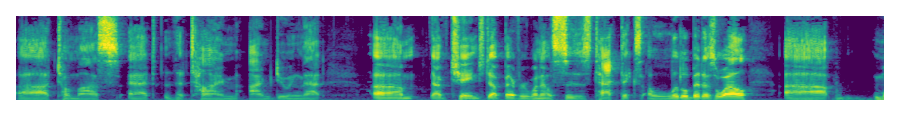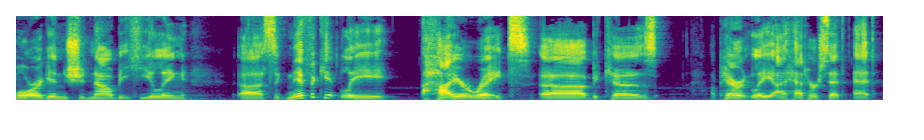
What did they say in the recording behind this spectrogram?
uh, Tomas at the time I'm doing that. Um, I've changed up everyone else's tactics a little bit as well. Uh, Morrigan should now be healing uh, significantly higher rates uh, because apparently I had her set at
